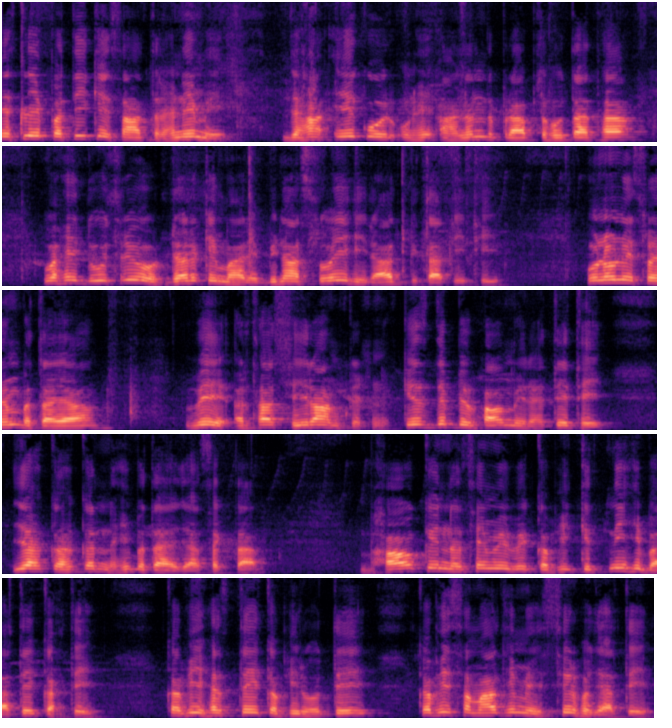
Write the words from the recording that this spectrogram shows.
इसलिए पति के साथ रहने में जहाँ एक ओर उन्हें आनंद प्राप्त होता था, वहीं दूसरी ओर डर के मारे बिना सोए ही रात बिताती थी। उन्होंने स्वयं बताया, वे, अर्थात श्री राम कृष्ण किस दिव्य भाव में रहते थे, यह कहकर नहीं बताया जा सकता। भाव के नशे में वे कभी कितनी ही बातें कहते, कभी हँसते, कभी रोते, कभी समाधि में स्थिर हो जाते,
